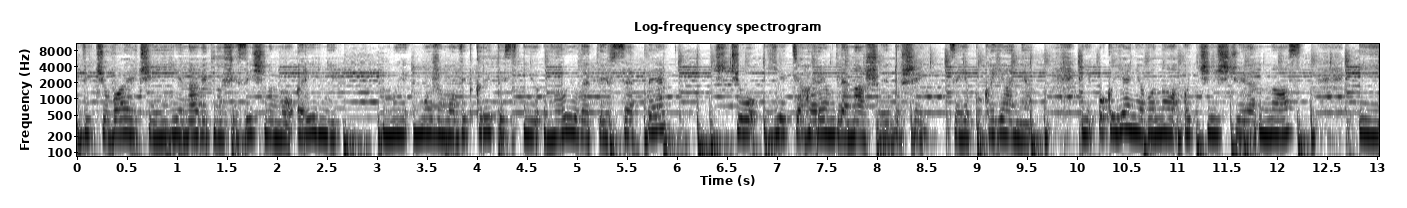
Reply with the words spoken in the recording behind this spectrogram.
відчуваючи її навіть на фізичному рівні, ми можемо відкритись і вилити все те, що є тягарем для нашої душі. Це є покаяння. І покаяння воно очищує нас, і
